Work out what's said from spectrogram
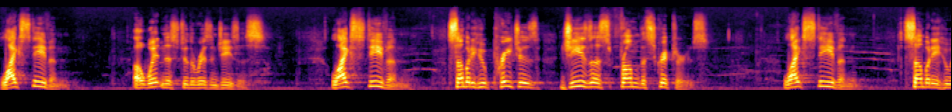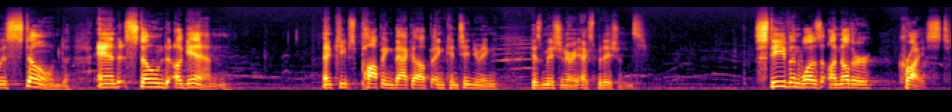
Like Stephen, a witness to the risen Jesus. Like Stephen, somebody who preaches Jesus from the scriptures. Like Stephen, somebody who is stoned and stoned again. and keeps popping back up and continuing his missionary expeditions. Stephen was another Christ.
